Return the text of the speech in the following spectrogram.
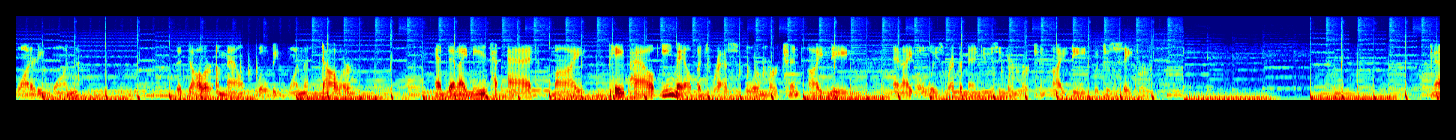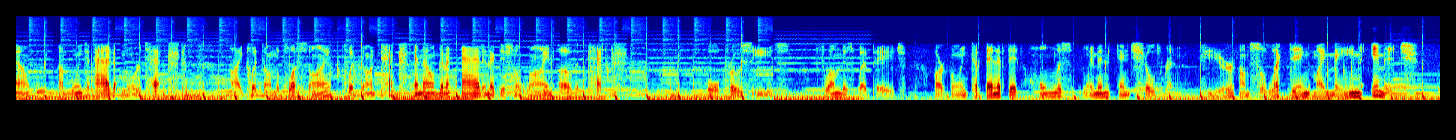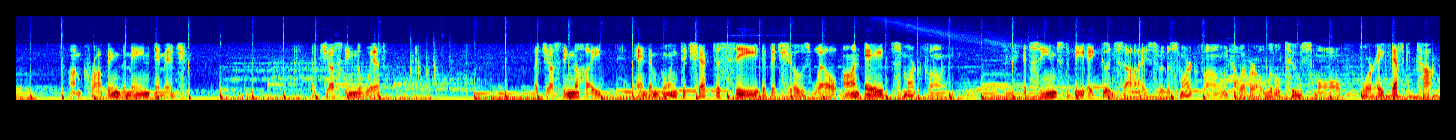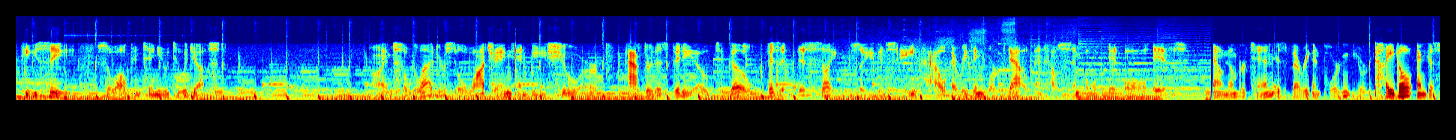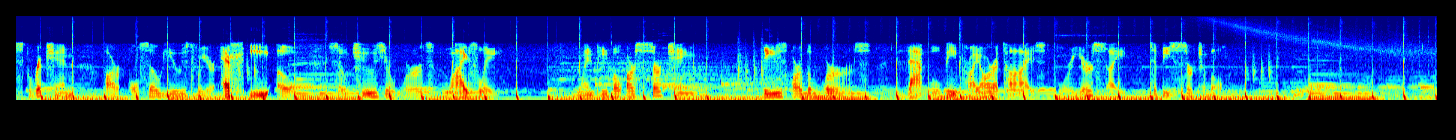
quantity one, the dollar amount will be one dollar, and then I need to add my PayPal email address or merchant ID. And I always recommend using your merchant ID, which is safer. Now, I'm going to add more text. I clicked on the plus sign, clicked on text, and now I'm going to add an additional line of text. All proceeds from this web page are going to benefit homeless women and children. Here, I'm selecting my main image. I'm cropping the main image adjusting the width, adjusting the height, and I'm going to check to see if it shows well on a smartphone. It seems to be a good size for the smartphone, however a little too small for a desktop PC, so I'll continue to adjust. I'm so glad you're still watching and be sure after this video to go visit this site so you can see how everything worked out and how simple it all is. Now number 10 is very important. Your title and description are also used for your SEO, so choose your words wisely. When people are searching, these are the words that will be prioritized for your site to be searchable.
